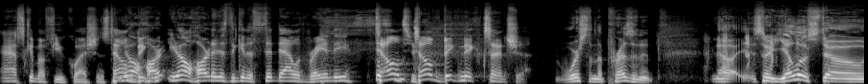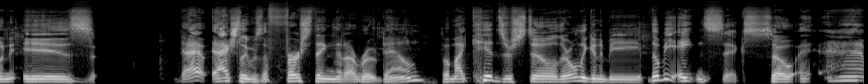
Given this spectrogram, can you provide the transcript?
ask him a few questions. Tell You know, him how big, hard, you know how hard it is to get a sit down with Randy? tell him tell him Big Nic sent you. Worse than the president. No, so Yellowstone is that actually was the first thing that I wrote down. But my kids are still, they're only going to be, they'll be eight and six. So eh,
